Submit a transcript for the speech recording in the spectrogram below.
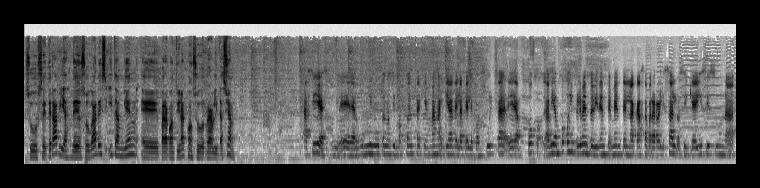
sus eh, terapias de sus hogares y también para continuar con su rehabilitación. Así es, en algún minuto nos dimos cuenta que más allá de la teleconsulta era poco, habían pocos implementos evidentemente en la casa para realizarlo, así que ahí se hizo una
